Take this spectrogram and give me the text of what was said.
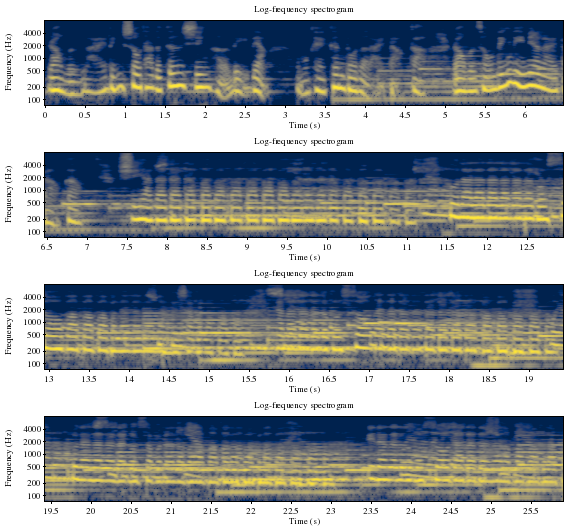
让我们来领受他的更新和力量。我们可以更多的来祷告，让我们从灵里面来祷告。是呀，哒哒哒，叭叭叭叭叭叭叭啦啦哒，叭叭叭叭叭，呼啦啦啦啦啦啦，我嗦叭叭叭叭啦啦啦啦，沙叭叭叭叭，啦啦啦啦啦，我嗦哒哒哒哒哒哒哒哒，叭叭叭叭叭，呼啦啦啦啦，我嗦叭啦啦叭啦叭叭啦叭叭啦叭叭叭叭，咿啦啦啦，我嗦哒哒哒哒啦叭叭叭啦叭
